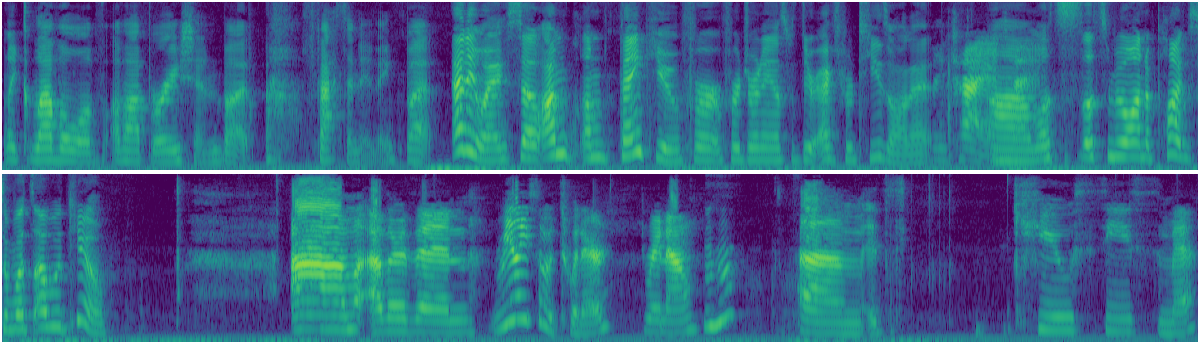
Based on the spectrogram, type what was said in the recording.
like level of, of operation but fascinating but anyway so i'm i'm thank you for for joining us with your expertise on it I try, I try. um let's let's move on to plugs so what's up with you Um, other than really some Twitter right now. Mm-hmm. Um, it's QC Smith,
